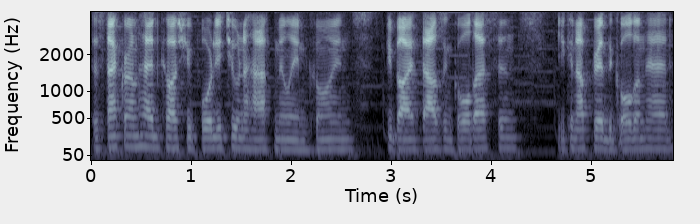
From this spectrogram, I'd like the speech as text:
this Necron head costs you 42.5 million coins. If you buy a 1,000 gold essence, you can upgrade the golden head.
